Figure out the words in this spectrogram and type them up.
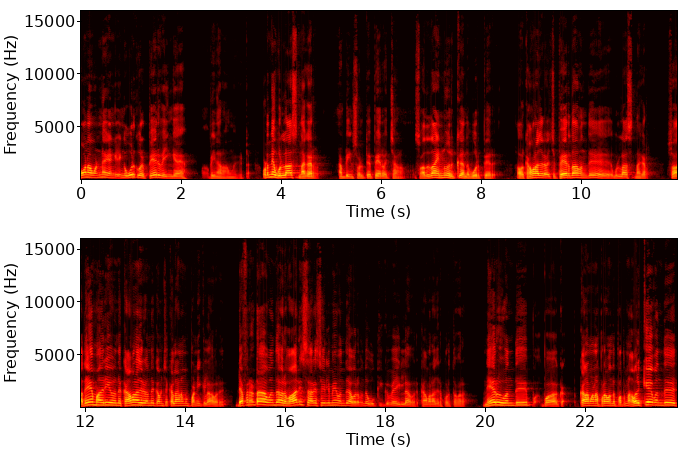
போன உடனே எங்கள் எங்கள் ஊருக்கு ஒரு பேர் வைங்க அப்படின்னாராம் அவங்கக்கிட்ட உடனே உல்லாஸ் நகர் அப்படின்னு சொல்லிட்டு பேர் வச்சாராம். ஸோ அதுதான் இன்னும் இருக்குது அந்த ஊர் பேர். அவர் காமராஜர் வச்ச பேர் தான் வந்து உல்லாஸ் நகர். ஸோ அதே மாதிரி வந்து காமராஜர் வந்து கமிச்ச கல்யாணமும் பண்ணிக்கல அவர். டெஃபினட்டாக வந்து அவர் வாரிசு அரசியலுமே வந்து அவர் வந்து ஊக்குவிக்கவே இல்லை அவர் காமராஜரை பொறுத்தவரை. நேரு வந்து காலமான அப்புறம் வந்து பார்த்தோம்னா அவருக்கே வந்து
